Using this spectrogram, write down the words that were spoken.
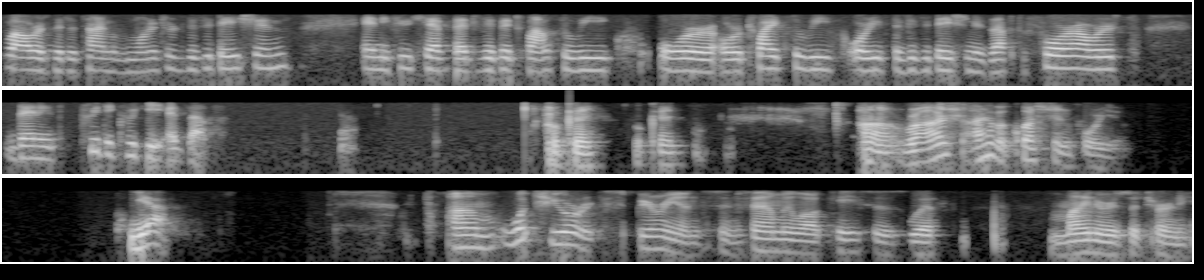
two hours at a time of monitored visitation. And if you have that visit once a week or or twice a week, or if the visitation is up to four hours, then it pretty quickly adds up. Okay. Okay. Uh, Raj, I have a question for you. Yeah. Um, what's your experience in family law cases with minors attorneys?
